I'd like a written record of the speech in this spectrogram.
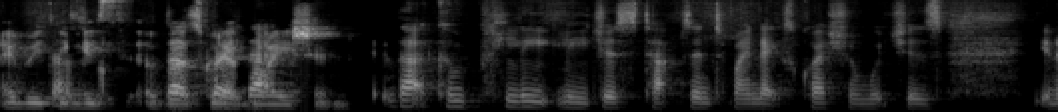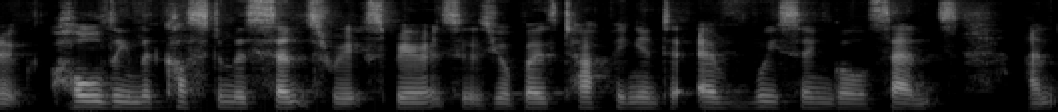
everything that's, is about collaboration. That, that, completely just taps into my next question, which is, you know, holding the customer's sensory experiences. You're both tapping into every single sense and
